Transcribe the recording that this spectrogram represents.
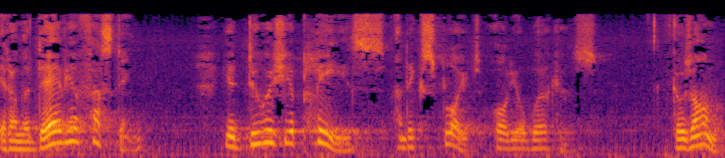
Yet on the day of your fasting, you do as you please and exploit all your workers. It goes on.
